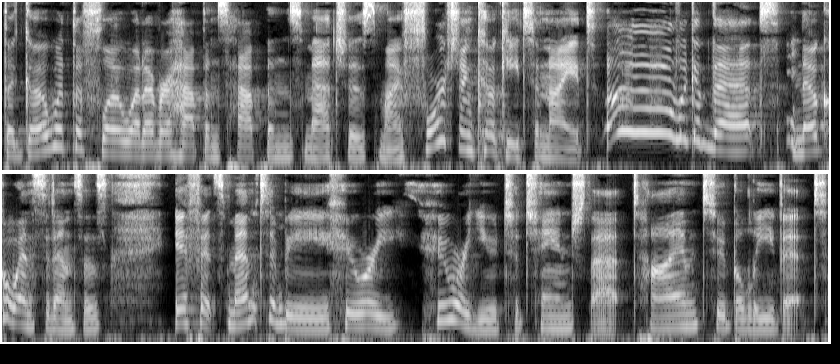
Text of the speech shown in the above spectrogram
The go with the flow, whatever happens, happens matches my fortune cookie tonight. Oh, look at that. No coincidences. If it's meant to be, who are you, who are you to change that? Time to believe it.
